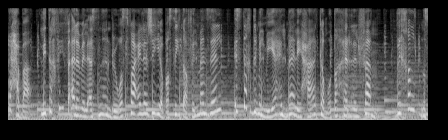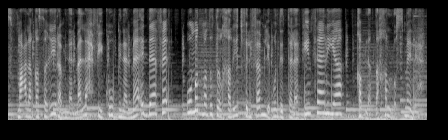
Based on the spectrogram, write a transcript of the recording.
مرحبا لتخفيف ألم الأسنان بوصفة علاجية بسيطة في المنزل استخدم المياه المالحة كمطهر للفم بخلط نصف معلقة صغيرة من الملح في كوب من الماء الدافئ ومضمضة الخليط في الفم لمدة 30 ثانية قبل التخلص منه.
